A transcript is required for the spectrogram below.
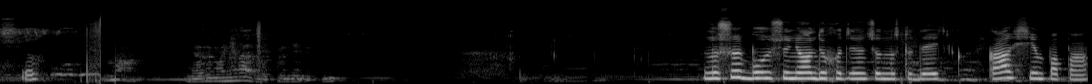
Все. Я думаю, не надо. Ну що було сьогодні Андрюх 1199. К, всім папа.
